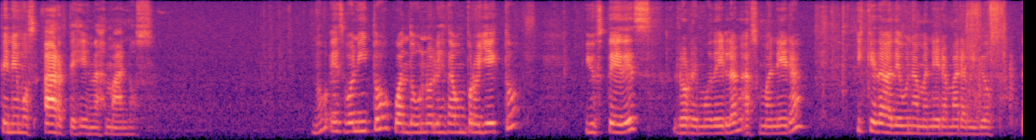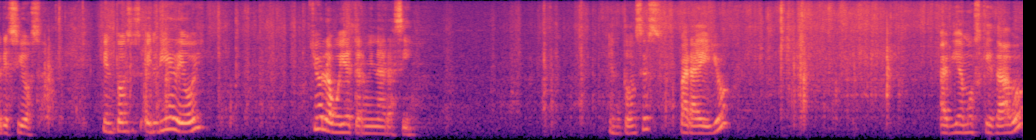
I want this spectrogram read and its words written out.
tenemos arte en las manos. ¿No? Es bonito cuando uno les da un proyecto y ustedes lo remodelan a su manera y queda de una manera maravillosa, preciosa. Entonces el día de hoy yo la voy a terminar así. Entonces, para ello, habíamos quedado,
